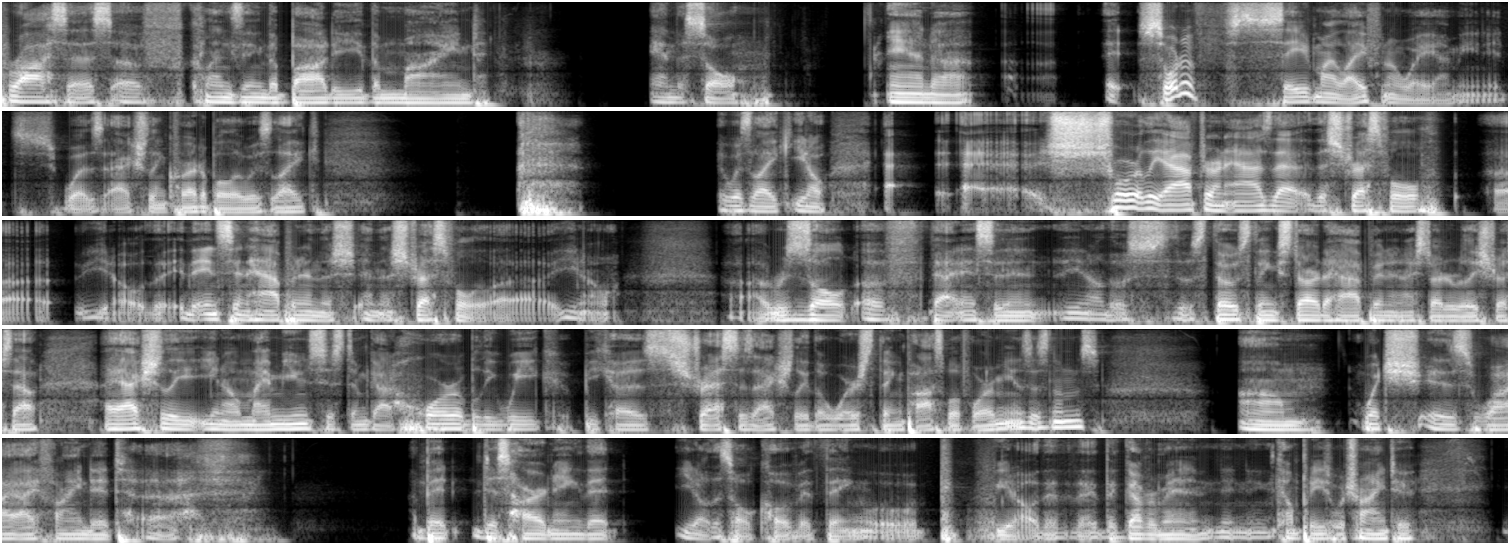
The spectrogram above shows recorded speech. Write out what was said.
process of cleansing the body, the mind, and the soul. And uh, it sort of saved my life in a way. I mean, it was actually incredible. It was like, it was like, you know, shortly after and as that, the stressful, uh, you know, the, the incident happened and the, and the stressful, uh, you know, uh, result of that incident, you know, those those those things started to happen, and I started to really stress out. I actually, you know, my immune system got horribly weak because stress is actually the worst thing possible for immune systems. Um, which is why I find it uh, a bit disheartening that you know this whole COVID thing, you know, the the, the government and, and companies were trying to,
